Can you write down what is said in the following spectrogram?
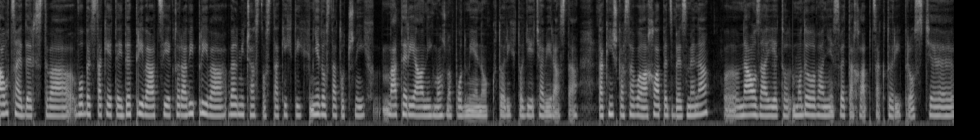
outsiderstva, vôbec takej tej deprivácie, ktorá vyplýva veľmi často z takých tých nedostatočných materiálnych možno podmienok, ktorých to dieťa vyrastá. Tá knižka sa volá Chlapec bez mena. E, naozaj je to modelovanie sveta chlapca, ktorý proste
